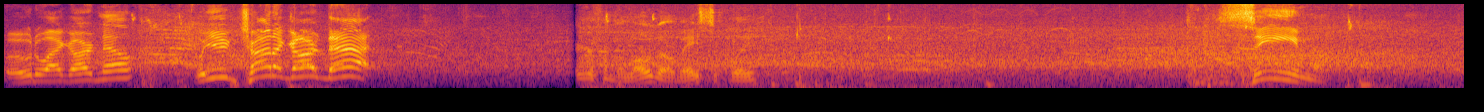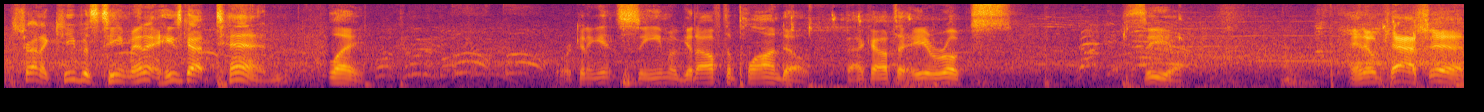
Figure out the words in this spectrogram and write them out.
who do I guard now? Well, you try to guard that. From the logo, basically. Seam. He's trying to keep his team in it. He's got 10. Play. Working against Seam. He'll get off to Plondo. Back out to A. Rooks. See ya. And he'll cash in.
